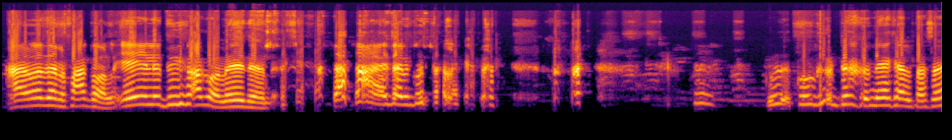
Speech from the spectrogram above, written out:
আর ও দেন পাগল, এই দুই পাগল, এই দেন। এই দেন, কুত্তা লাগে নিয়ে খেলতেছে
